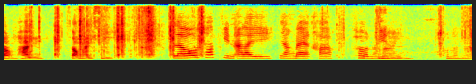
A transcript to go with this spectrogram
สองพันสองพันสี่แล้วชอบกินอะไรอย่างแรกคะชอบกินผลไม้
